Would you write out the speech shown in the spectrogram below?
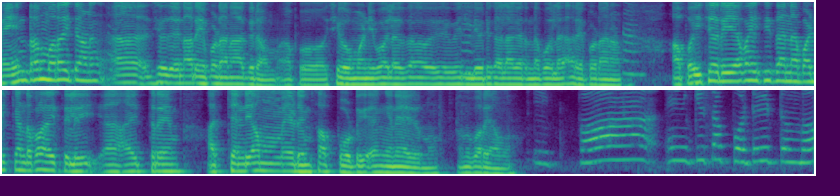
മെയിൻ ഡ്രമ്മർ ആയിട്ടാണ് ശിവദേവൻ അറിയപ്പെടാൻ ആഗ്രഹം. അപ്പോൾ ശിവമണി പോലെ വലിയൊരു കലാകാരനെ പോലെ അറിയപ്പെടാനാണ്. അപ്പൊ ഈ ചെറിയ വയസ്സിൽ തന്നെ പഠിക്കേണ്ട പ്രായത്തിൽ ഇത്രയും അച്ഛന്റെയും അമ്മയുടെയും സപ്പോർട്ട് എങ്ങനെയായിരുന്നു? എന്ന് പറയാമോ? ഇപ്പൊ എനിക്ക് സപ്പോർട്ട് കിട്ടുമ്പോ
